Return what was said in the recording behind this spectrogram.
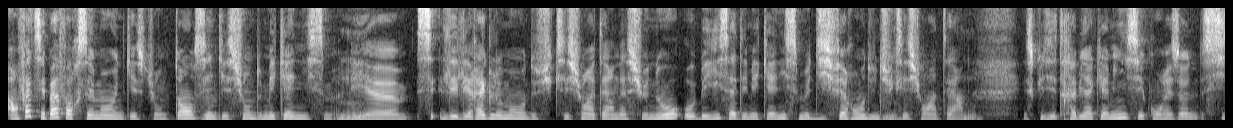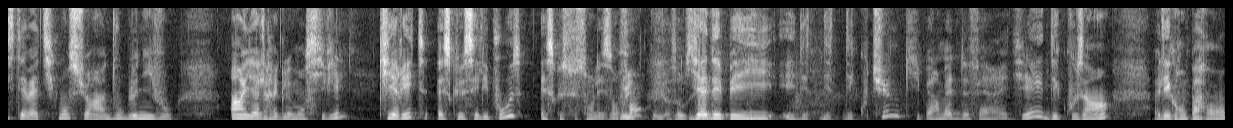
En fait, c'est pas forcément une question de temps, c'est une question de mécanisme. Mm. Et euh, les, les règlements de succession internationaux obéissent à des mécanismes différents d'une succession interne. Mm. Et ce que disait très bien Camille, c'est qu'on raisonne systématiquement sur un double niveau. Un, il y a le règlement civil. Qui hérite Est-ce que c'est l'épouse? Est-ce que ce sont les Oui, enfants? il y a ça aussi. il y a oui. des pays et des, des- des coutumes qui permettent de faire héritier des cousins, les grands-parents.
